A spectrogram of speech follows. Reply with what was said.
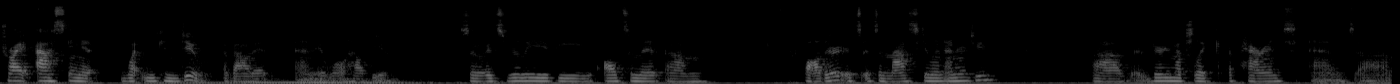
try asking it what you can do about it, and it will help you. So it's really the ultimate um, father. It's it's a masculine energy uh, very much like a parent, and um,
